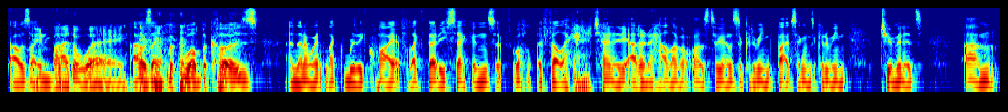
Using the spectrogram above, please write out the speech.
I was like, and by the way, I was like, well, because, and then I went like really quiet for like 30 seconds. It, well, it felt like an eternity. I don't know how long it was, to be honest. It could have been five seconds, it could have been two minutes. Um,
